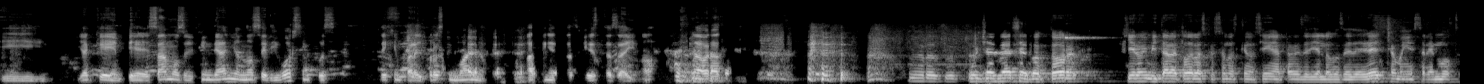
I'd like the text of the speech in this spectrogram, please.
Y ya que empezamos el fin de año, no se divorcien, pues dejen para el próximo año. Pasen estas fiestas ahí, ¿no? Un abrazo. Un abrazo. Muchas gracias, doctor. Quiero invitar a todas las personas que nos siguen a través de Diálogos de Derecho. Mañana estaremos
